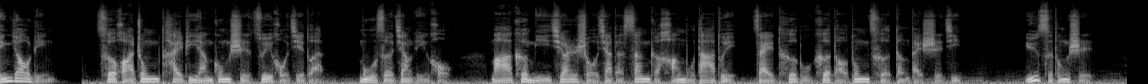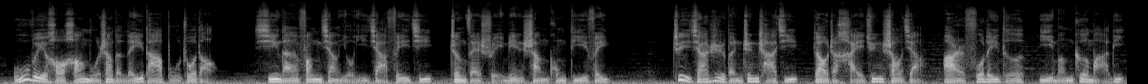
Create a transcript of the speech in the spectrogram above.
零幺零，策划中太平洋攻势最后阶段，暮色降临后，马克·米切尔手下的三个航母大队在特鲁克岛东侧等待时机。与此同时，无畏号航母上的雷达捕捉到西南方向有一架飞机正在水面上空低飞。这架日本侦察机绕着海军少将阿尔弗雷德·伊蒙哥马利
